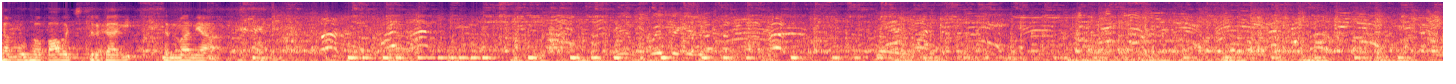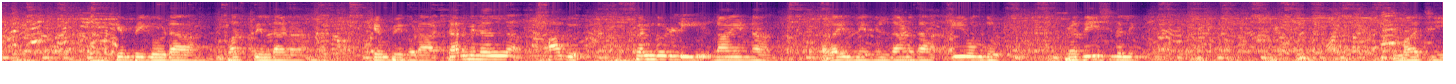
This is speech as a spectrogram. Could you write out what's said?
ಸಮೂಹ ಭಾವಚಿತ್ರಕ್ಕಾಗಿ ಸನ್ಮಾನ್ಯ ಕೆಂಪೇಗೌಡ ಬಸ್ ನಿಲ್ದಾಣ, ಕೆಂಪೇಗೌಡ ಟರ್ಮಿನಲ್ ಹಾಗೂ ಸಂಗೊಳ್ಳಿ ರಾಯಣ್ಣ ರೈಲ್ವೆ ನಿಲ್ದಾಣದ ಈ ಒಂದು ಪ್ರದೇಶದಲ್ಲಿ ಮಾಜಿ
